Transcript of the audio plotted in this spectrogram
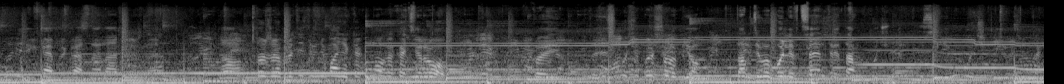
Смотрите, какая прекрасная набережная. Но тоже обратите внимание, как много катеров. Здесь очень большой объем. Там, где мы были в центре, там очень узкие улочки, и очень так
